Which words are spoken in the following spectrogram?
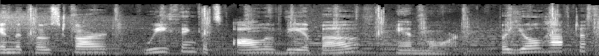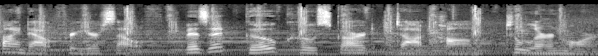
In the Coast Guard, we think it's all of the above and more, but you'll have to find out for yourself. Visit gocoastguard.com to learn more.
